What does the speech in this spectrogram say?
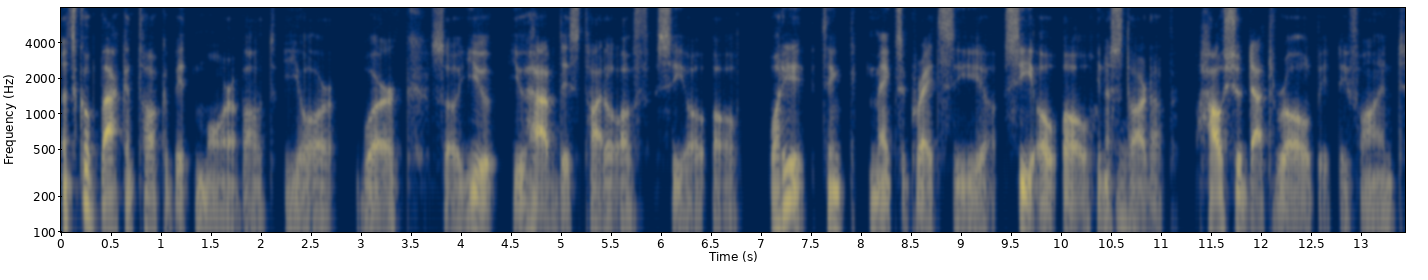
Let's go back and talk a bit more about your work. So you you have this title of coo What do you think makes a great CEO, COO in a mm. startup? How should that role be defined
